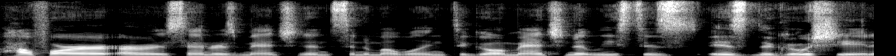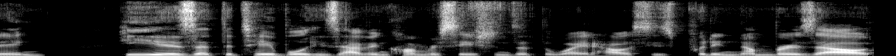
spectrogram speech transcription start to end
how far are Sanders, Manchin and Sinema willing to go? Manchin at least is is negotiating. He is at the table. He's having conversations at the white house. He's putting numbers out.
